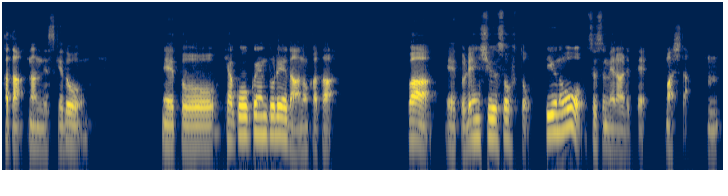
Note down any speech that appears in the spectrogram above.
方なんですけど、えっ、ー、と、100億円トレーダーの方は、えっ、ー、と、練習ソフトっていうのを勧められてました。うん。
